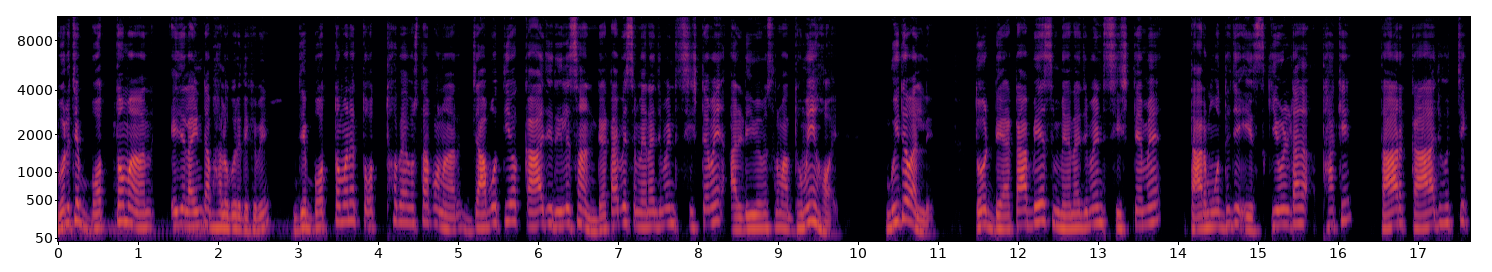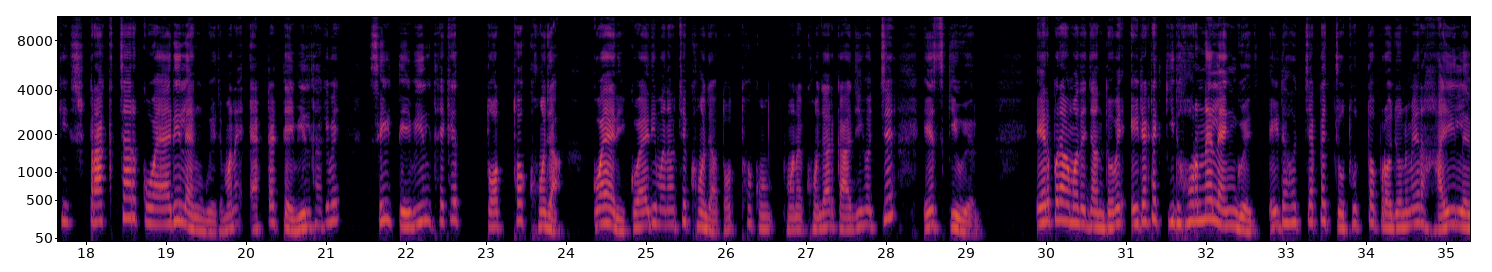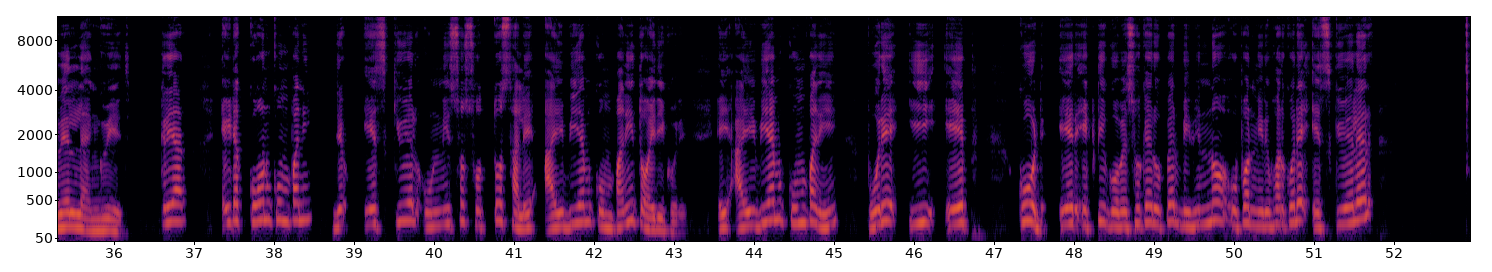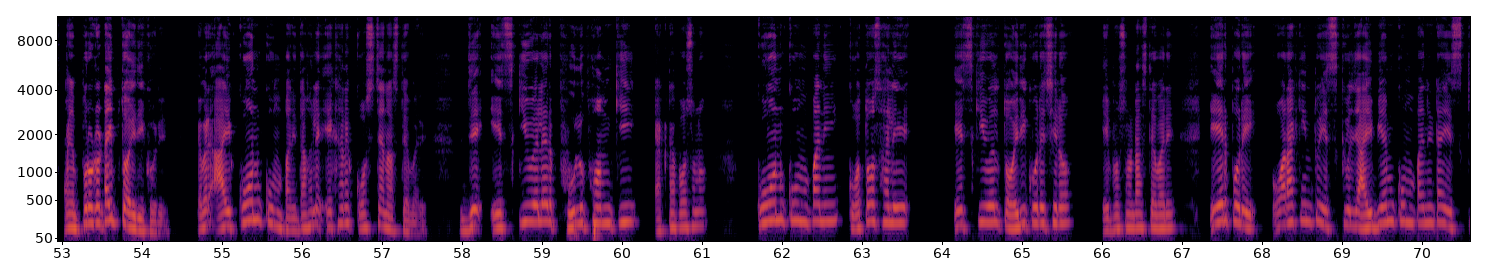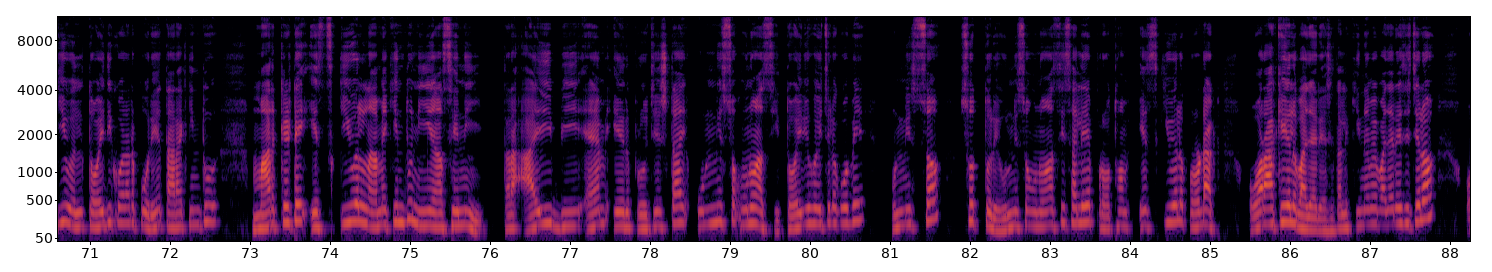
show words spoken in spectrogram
বলেছে বর্তমান, এই যে লাইনটা ভালো করে দেখবে যে বর্তমানে তথ্য ব্যবস্থাপনার যাবতীয় কাজ রিলেশন ডেটাবেস ম্যানেজমেন্ট সিস্টেমে আর ডিবিএমএস এর মাধ্যমেই হয়। বুঝতে পারলে? তো ডেটাবেস ম্যানেজমেন্ট সিস্টেমে তার মধ্যে যে এসকিউএলটা থাকে, তার কাজ হচ্ছে কি স্ট্রাকচার কোয়ারি ল্যাঙ্গুয়েজ মানে একটা টেবিল থাকবে, সেই টেবিল থেকে তথ্য খোঁজা। কোয়ারি কোয়ারি মানে হচ্ছে খোঁজা, তথ্য মানে খোঁজার কাজই হচ্ছে এসকিউএল এরপরে আমাদের জানতে হবে, এইটা একটা কি ধরনের ল্যাঙ্গুয়েজ এইটা হচ্ছে একটা চতুর্থ প্রজন্মের হাই লেভেল ল্যাঙ্গুয়েজ ক্লিয়ার এইটা কোন কোম্পানি যে এসকিউএল উনিশশো সত্তর সালে আইবিএম কোম্পানি তৈরি করে। এই আইবিএম কোম্পানি পরে ইএফ কোড এর একটি গবেষকের উপর বিভিন্ন উপর নির্ভর করে এসকিউএল এর প্রোটোটাইপ তৈরি করে। এবার আইকন কোম্পানি তাহলে এখানে কোশ্চেন আসতে পারে। যে এসকিউএল এর ফুল ফর্ম কি? একটা প্রশ্ন। কোন কোম্পানি কত সালে এসকিউএল তৈরি করেছিল? এই প্রশ্নটা আসতে পারে। এরপরে ওরা কিন্তু এসকিউএল, যে আইবিএম কোম্পানিটা এসকিউএল তৈরি করার পরে তারা কিন্তু মার্কেটে এসকিউএল নামে কিন্তু নিয়ে আসেনি। তারা আইবিএম এর প্রচেষ্টায় উনিশশো উনআশি তৈরি হয়েছিল কবে? উনিশশো সত্তরে, উনিশশো উনআশি সালে প্রথম এসকিউএল প্রোডাক্ট অরাকেল বাজারে আসে। তাহলে কি নামে বাজারে এসেছিল?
